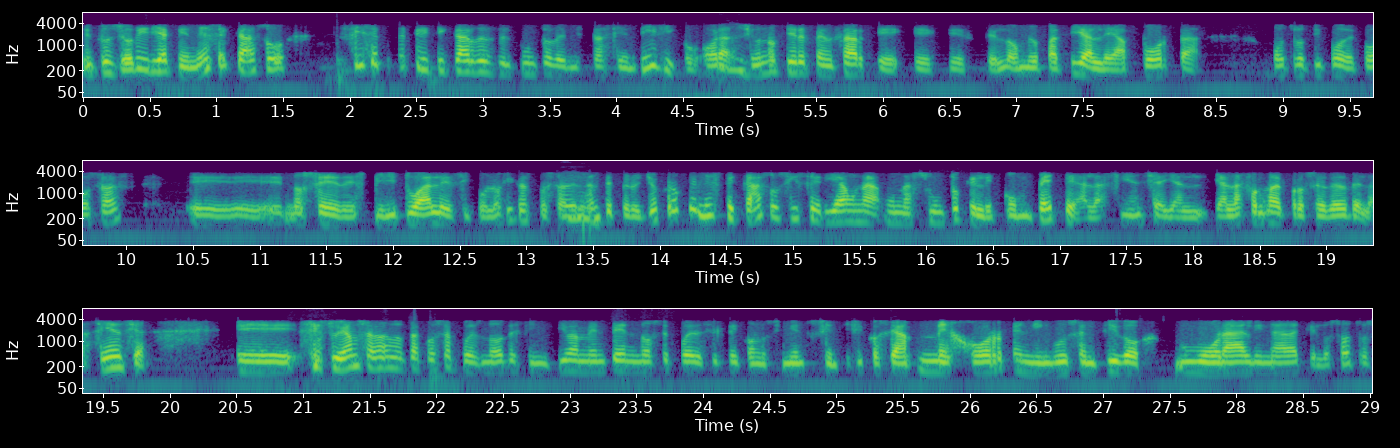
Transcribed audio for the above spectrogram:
Entonces yo diría que en ese caso sí se puede criticar desde el punto de vista científico. Ahora, si uno quiere pensar que, que, que este, la homeopatía le aporta otro tipo de cosas, eh, no sé, de espirituales, psicológicas, pues adelante, pero yo creo que en este caso sí sería una, un asunto que le compete a la ciencia y, y a la forma de proceder de la ciencia. Eh, si estuviéramos hablando de otra cosa, pues no, definitivamente no se puede decir que el conocimiento científico sea mejor en ningún sentido moral ni nada que los otros,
